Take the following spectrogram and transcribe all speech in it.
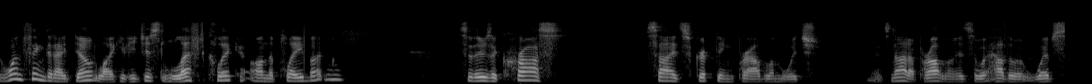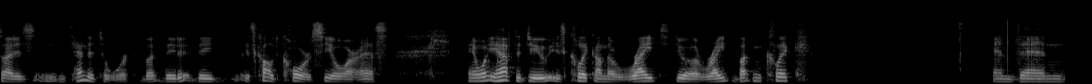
the one thing that I don't like, if you just left click on the play button, so there's a cross side scripting problem, which it's not a problem. It's how the website is intended to work, but they, they it's called CORS, C-O-R-S. And what you have to do is click on the right, do a right button click, and then,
